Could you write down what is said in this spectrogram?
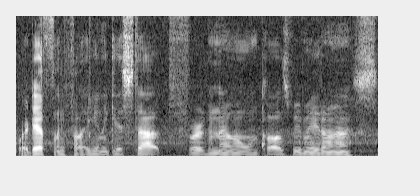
We're definitely probably gonna get stopped for the 911 calls we made on us.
